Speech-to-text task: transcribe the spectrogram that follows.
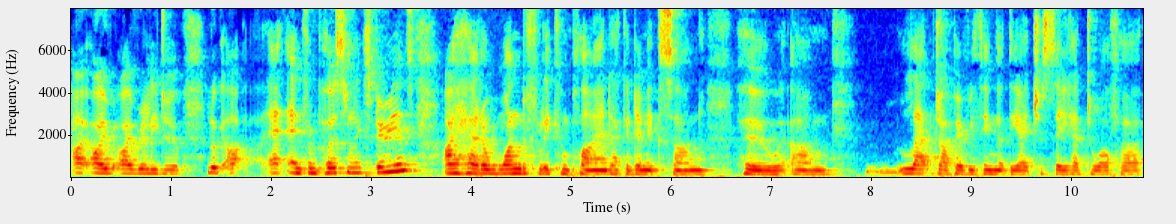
I, I, I, really do. Look, I, and from personal experience, I had a wonderfully compliant academic son who. Um, lapped up everything that the HSC had to offer,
